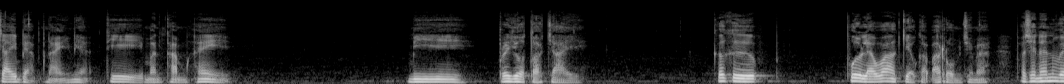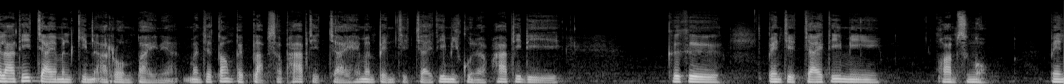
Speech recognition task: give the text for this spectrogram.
ใจแบบไหนเนี่ยที่มันทำให้มีประโยชน์ต่อใจ ก็คือ พูดแล้วว่าเกี่ยวกับอารมณ์ใช่ไหมเพราะฉะนั้นเวลาที่ใจมันกินอารมณ์ไปเนี่ยมันจะต้องไปปรับสภาพจิตใจให้มันเป็นจิตใจที่มีคุณภาพที่ดี ก็คือเป็นจิตใจที่มีความสงบ เป็น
